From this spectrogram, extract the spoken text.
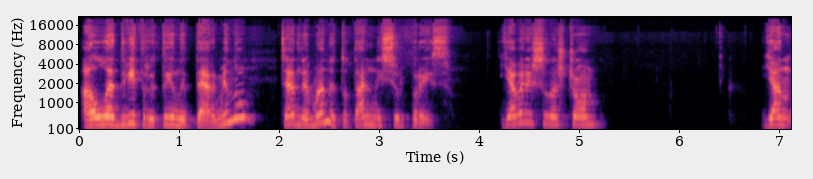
Але дві третини терміну це для мене тотальний сюрприз. Я вирішила, що я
